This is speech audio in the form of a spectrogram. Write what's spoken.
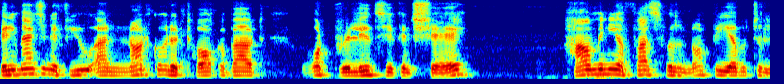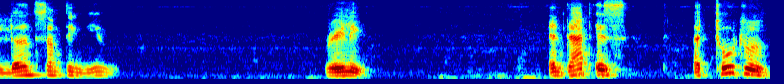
can you imagine if you are not going to talk about what brilliance you can share? How many of us will not be able to learn something new? Really. And that is a total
